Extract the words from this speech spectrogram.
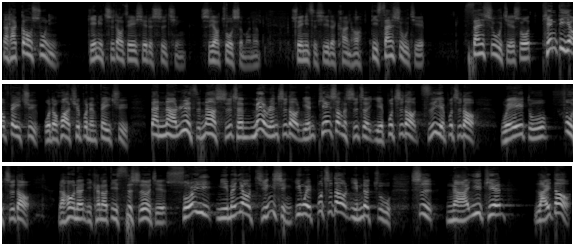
那他告诉你，给你知道这一些的事情是要做什么呢？所以你仔细的看哈，第三十五节。三十五节说：“天地要废去，我的话却不能废去。但那日子、那时辰，没有人知道，连天上的使者也不知道，子也不知道，唯独父知道。然后呢，你看到第四十二节，所以你们要警醒，因为不知道你们的主是哪一天来到。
